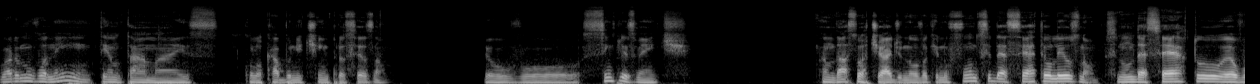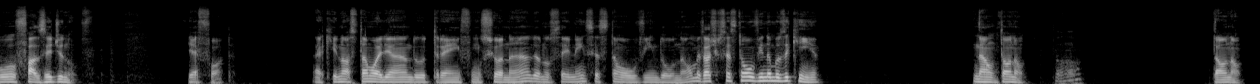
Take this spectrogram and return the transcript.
Agora eu não vou nem tentar mais colocar bonitinho para vocês, não. Eu vou simplesmente mandar sortear de novo aqui no fundo. Se der certo, eu leio os nomes. Se não der certo, eu vou fazer de novo. E é foda. Aqui nós estamos olhando o trem funcionando. Eu não sei nem se vocês estão ouvindo ou não, mas acho que vocês estão ouvindo a musiquinha. Não, então não. Então, Então não.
